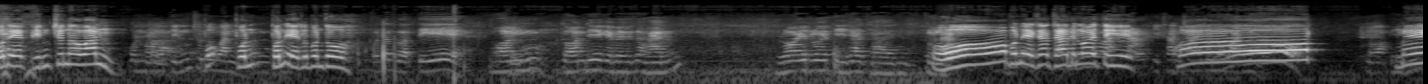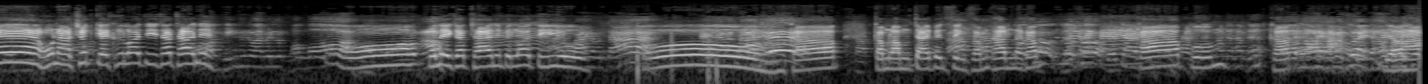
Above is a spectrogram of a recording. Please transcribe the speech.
พลเอกผินชุนวันคนจินชุนพวันพลพลเอกหรือพลโทพลตำรวจตี ตอนตอนที่แกเป็นทหารร้อยร้อยตีชาติชายนี่โอ้พลเอกชาติชายเป็นร้อยตีบอสแม่หัวหน้าชุดแกคือร้อยตีชาติชายนี่ ผิงขึ้นมาเป็นผบโอ้พลเอกชาติชายนี่เป็นร้อยตีอยู่ โอ้ ครับกำลังใจเป็นสิ่งสำคัญนะครับ ครับผมครับ เดี๋ยวหา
